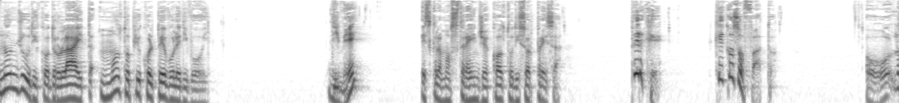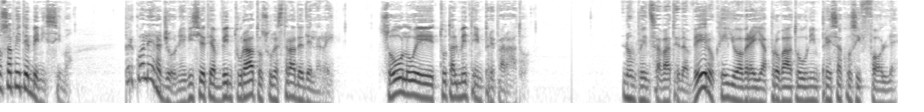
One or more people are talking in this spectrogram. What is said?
non giudico Drolight molto più colpevole di voi. Di me? esclamò Strange colto di sorpresa. Perché? Che cosa ho fatto? Oh, lo sapete benissimo. Per quale ragione vi siete avventurato sulle strade del re? Solo e totalmente impreparato. Non pensavate davvero che io avrei approvato un'impresa così folle?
